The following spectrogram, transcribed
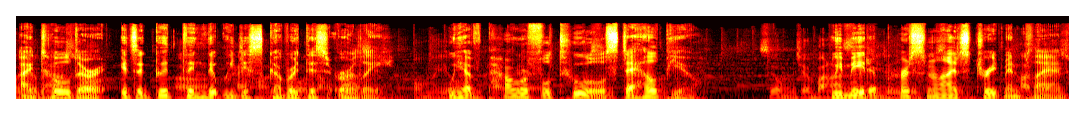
I told her it's a good thing that we discovered this early. We have powerful tools to help you. We made a personalized treatment plan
